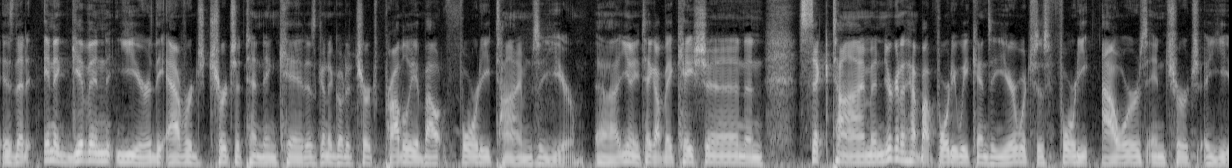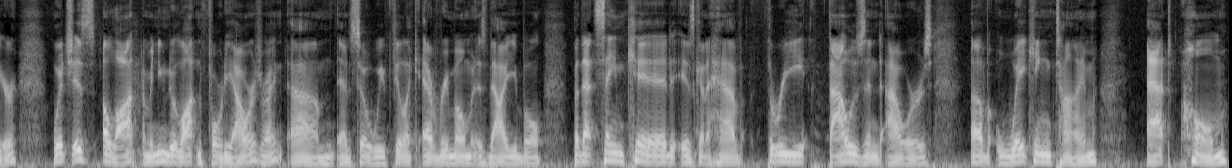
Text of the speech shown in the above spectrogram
Is that in a given year, the average church attending kid is going to go to church probably about 40 times a year. Uh, you know, you take out vacation and sick time, and you're going to have about 40 weekends a year, which is 40 hours in church a year, which is a lot. I mean, you can do a lot in 40 hours, right? Um, and so we feel like every moment is valuable. But that same kid is going to have 3,000 hours of waking time at home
